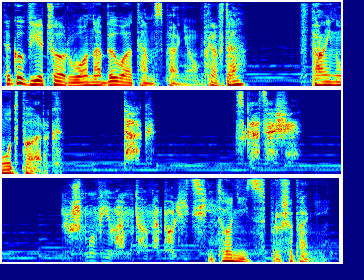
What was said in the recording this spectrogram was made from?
Tego wieczoru ona była tam z panią, prawda? W Pinewood Park. Tak. Zgadza się. Już mówiłam to na policji. To nic, proszę pani.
